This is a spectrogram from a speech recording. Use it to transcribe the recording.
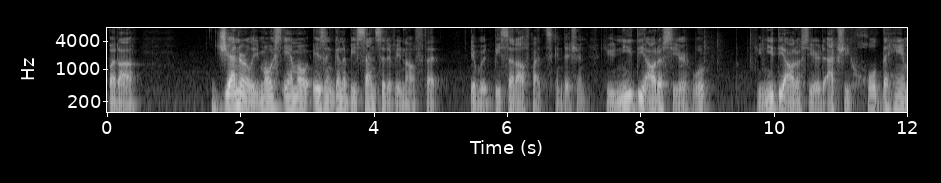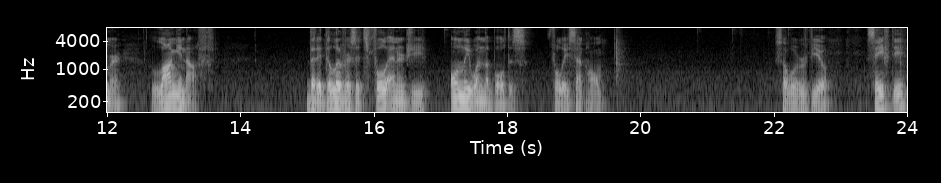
But uh generally most ammo isn't going to be sensitive enough that it would be set off by this condition. You need the auto sear, whoop, you need the auto sear to actually hold the hammer long enough that it delivers its full energy only when the bolt is fully sent home. So we'll review. Safety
